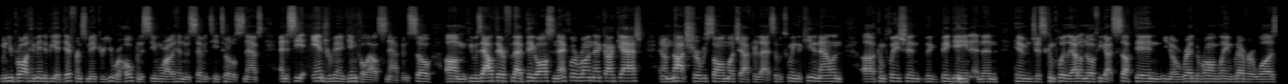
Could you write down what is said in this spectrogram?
when you brought him in to be a difference maker, you were hoping to see more out of him than 17 total snaps and to see Andrew Van Ginkel out snap him. So um, he was out there for that big Austin Ekeler run that got gashed, and I'm not sure we saw him much after that. So between the Keenan Allen uh, completion, the big gain, and then him just completely, I don't know if he got sucked in, you know, read the wrong lane, whatever it was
